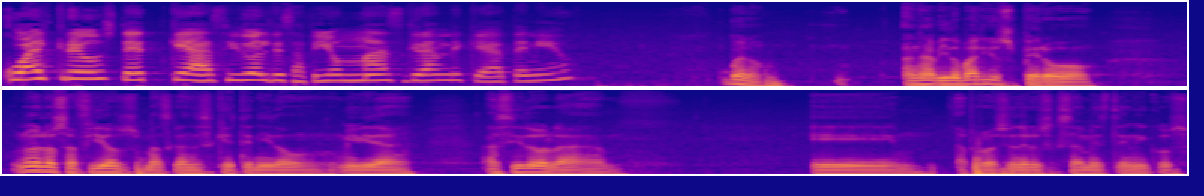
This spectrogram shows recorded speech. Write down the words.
¿cuál cree usted que ha sido el desafío más grande que ha tenido? Bueno, han habido varios, pero uno de los desafíos más grandes que he tenido en mi vida ha sido la eh, aprobación de los exámenes técnicos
